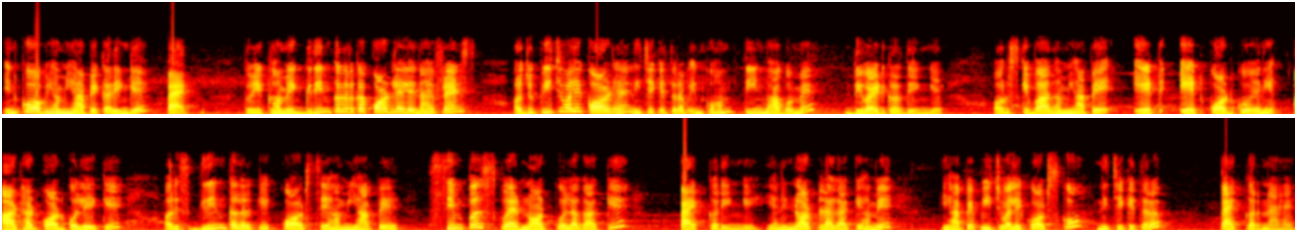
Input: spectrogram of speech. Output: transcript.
इनको अभी हम यहाँ पे करेंगे पैक तो एक हमें ग्रीन कलर का कॉर्ड ले लेना है फ्रेंड्स और जो पीच वाले कॉर्ड हैं, नीचे की तरफ़, इनको हम तीन भागों में डिवाइड कर देंगे. और उसके बाद हम यहाँ पे एट एट कॉर्ड को, यानी आठ आठ कॉर्ड को लेके और इस ग्रीन कलर के कॉर्ड से हम यहाँ पे सिंपल स्क्वायर नॉट को लगा के पैक करेंगे. यानी नॉट लगा के हमें यहाँ पे पीच वाले कॉर्ड्स को नीचे की तरफ़ पैक करना है.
